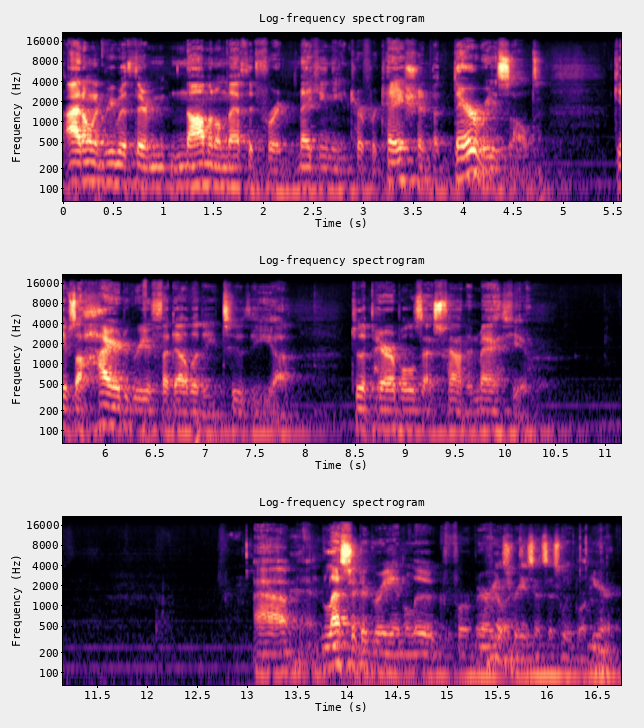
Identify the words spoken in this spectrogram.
I don't agree with their nominal method for making the interpretation, but their result gives a higher degree of fidelity to the uh, to the parables as found in Matthew. Uh, lesser degree in Luke for various reasons, as we will hear.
